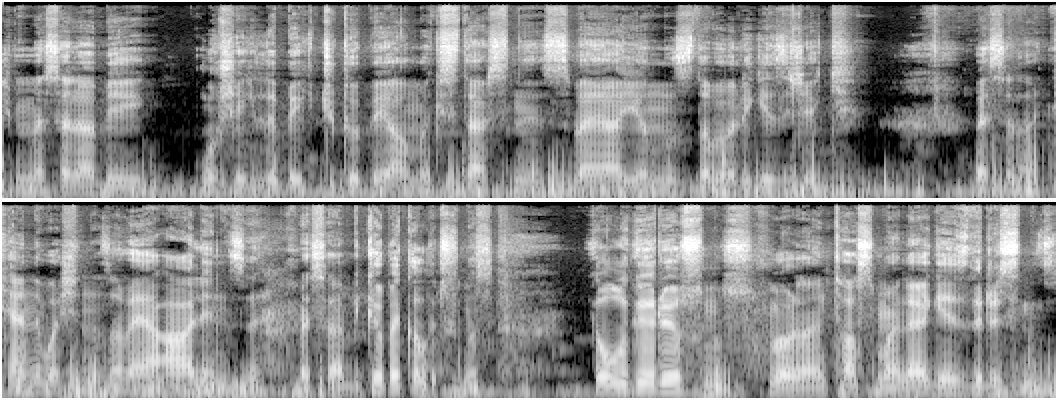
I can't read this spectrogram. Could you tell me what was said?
Şimdi mesela bir o şekilde bekçi köpeği almak istersiniz veya yanınızda böyle gezecek. Mesela kendi başınıza veya ailenize mesela bir köpek alırsınız. Yolu görüyorsunuz. Buradan tasmayla gezdirirsiniz.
